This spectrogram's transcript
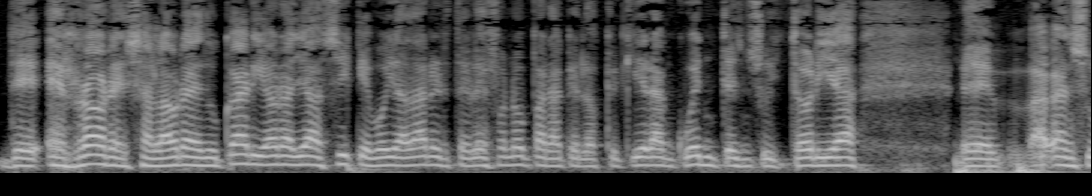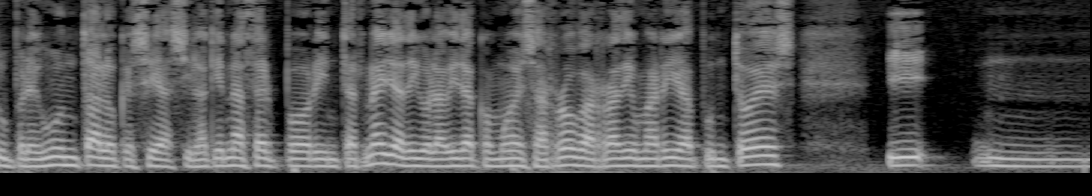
de, errores a la hora de educar y ahora ya sí que voy a dar el teléfono para que los que quieran cuenten su historia, eh, hagan su pregunta, lo que sea. Si la quieren hacer por internet, ya digo la vida como es, arroba radiomaria.es y... Mm,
